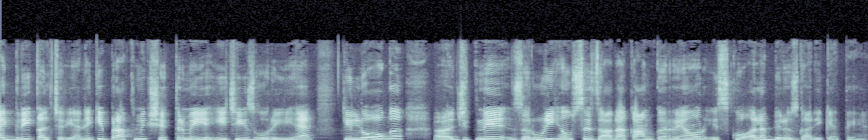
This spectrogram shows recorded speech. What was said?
एग्रीकल्चर यानी कि प्राथमिक क्षेत्र में यही चीज़ हो रही है कि लोग जितने ज़रूरी है, उससे ज़्यादा काम कर रहे हैं और इसको अलग बेरोजगारी कहते हैं।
